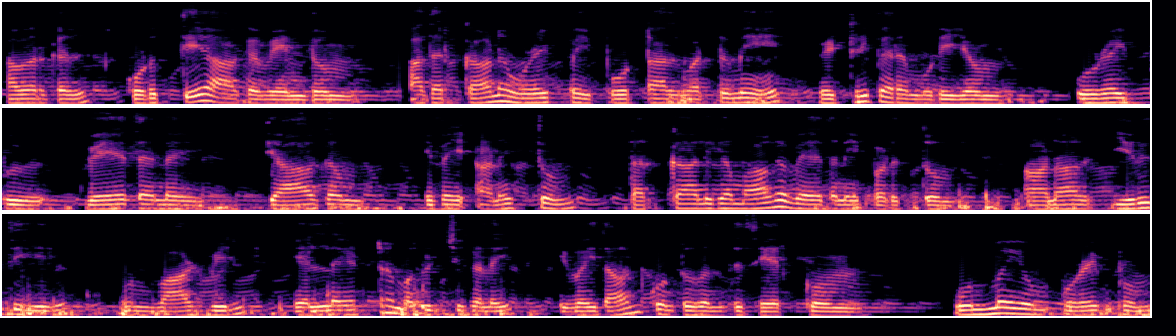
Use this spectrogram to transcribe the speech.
அவர்கள் கொடுத்தே ஆக வேண்டும். அதற்கான உழைப்பை போட்டால் மட்டுமே வெற்றி பெற முடியும். உழைப்பு வேதனை தியாகம் இவை அனைத்தும் தற்காலிகமாக வேதனைப்படுத்தும். ஆனால் இறுதியில் உன் வாழ்வில் எல்லையற்ற மகிழ்ச்சிகளை இவைதான் கொண்டு வந்து சேர்க்கும். உண்மையும் உழைப்பும்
